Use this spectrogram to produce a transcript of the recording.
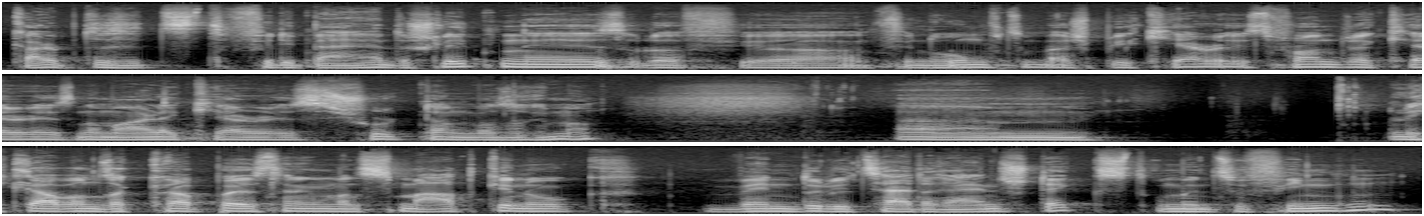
Egal, ob das jetzt für die Beine der Schlitten ist oder für, für den Rumpf zum Beispiel Carries, Frontrack Carries, normale Carries, Schultern, was auch immer. Ähm, und ich glaube, unser Körper ist dann irgendwann smart genug, wenn du die Zeit reinsteckst, um ihn zu finden,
